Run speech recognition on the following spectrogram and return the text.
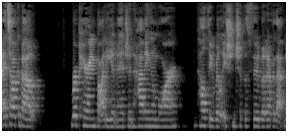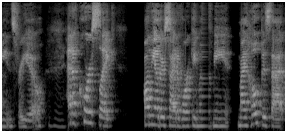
I talk about repairing body image and having a more healthy relationship with food, whatever that means for you. Mm-hmm. And of course, like on the other side of working with me, my hope is that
